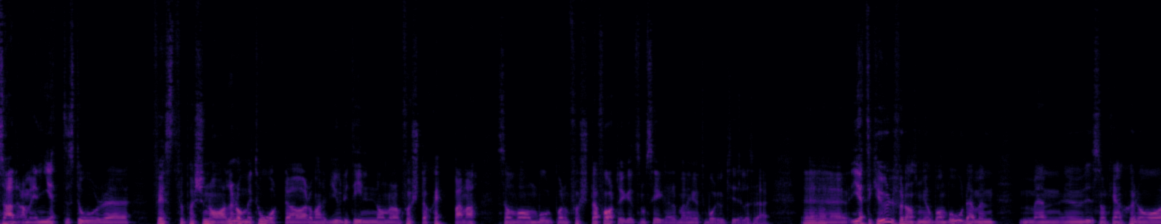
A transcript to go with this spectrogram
så hade de en jättestor eh, fest för personalen då med tårta och de hade bjudit in någon av de första skepparna som var ombord på det första fartyget som seglade mellan Göteborg och Kiel och sådär. Eh, jättekul för de som jobbar ombord där men, men eh, vi som kanske då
